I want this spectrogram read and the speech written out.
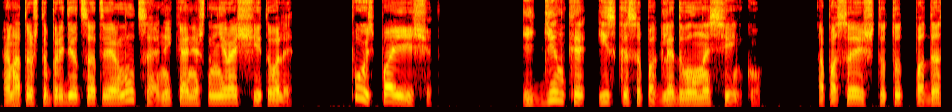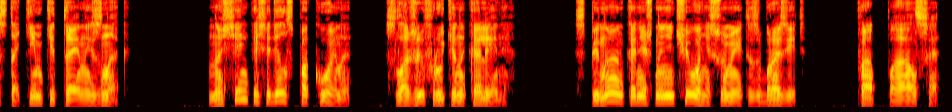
А на то, что придется отвернуться, они, конечно, не рассчитывали. Пусть поищет. И Генка искоса поглядывал на Сеньку, опасаясь, что тот подаст Акимке тайный знак. Но Сенька сидел спокойно, сложив руки на коленях. Спиной он, конечно, ничего не сумеет изобразить. Попался.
